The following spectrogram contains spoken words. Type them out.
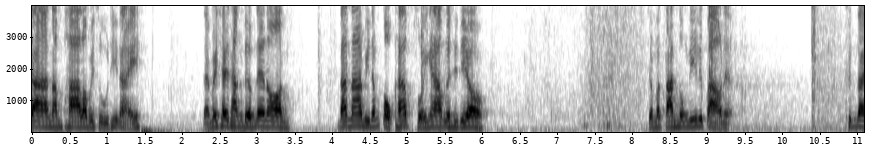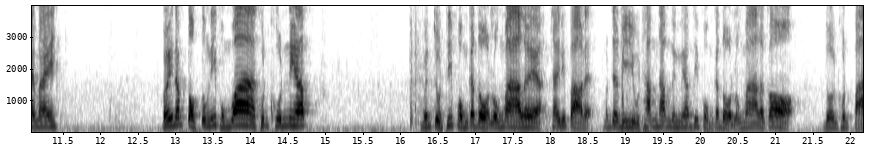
จะนำพาเราไปสู่ที่ไหน แต่ไม่ใช่ทางเดิมแน่นอน ด้านหน้ามีน้ำตกครับ สวยงามเลยทีเดียว จะมาตันตรงนี้หรือเปล่าเนี่ย ขึ้นได้ไหมเฮ้ยน้ำตกตรงนี้ผมว่าคุ้นๆนี่ครับ เหมือนจุดที่ผมกระโดดลงมาเลยอะใช่หรือเปล่าเนี่ยมันจะมีอยู่ถ้ำถ้ำหนึ่งนะครับที่ผมกระโดดลงมาแล้วก็โดนคนป่า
